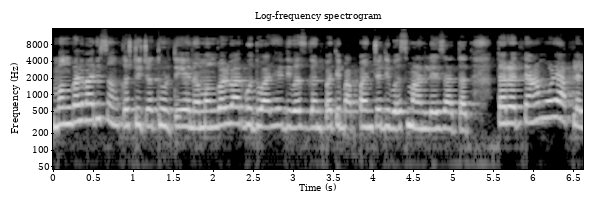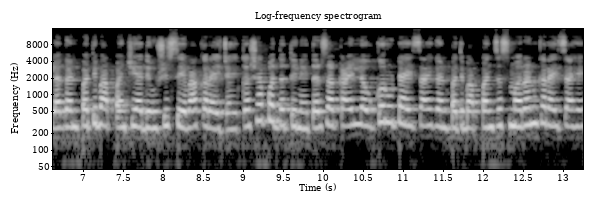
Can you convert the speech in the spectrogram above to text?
मंगळवारी संकष्टी चतुर्थी येणं मंगळवार बुधवार हे दिवस गणपती बाप्पांचे दिवस मानले जातात. तर त्यामुळे आपल्याला गणपती बाप्पांची या दिवशी सेवा करायची आहे. कशा पद्धतीने? तर सकाळी लवकर उठायचं आहे गणपती बाप्पांचं स्मरण करायचं आहे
